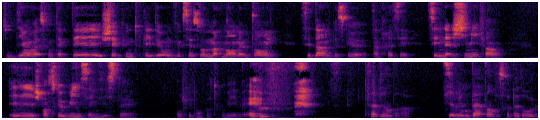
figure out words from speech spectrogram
tu te dis on va se contacter, et chacune, toutes les deux, on veut que ça soit maintenant en même temps, et c'est dingue parce que après, c'est une alchimie, enfin. Et je pense que oui, ça existe. euh, Bon, je l'ai pas encore trouvé, mais. Ça viendra. Avait une date, hein, ce serait pas drôle.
